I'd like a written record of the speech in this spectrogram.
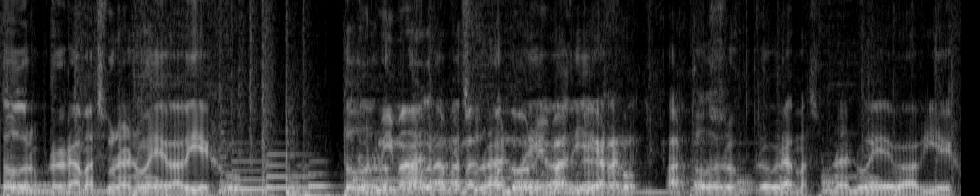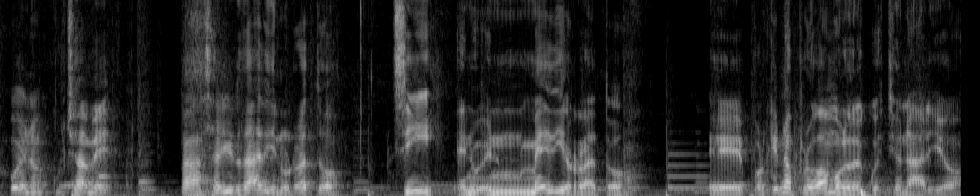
Todos los programas una nueva, viejo. Todos los mal, programas una nueva, mal viejo. Todos los programas una nueva, viejo. Bueno, escúchame. ¿Va a salir Daddy en un rato? Sí, en, en un medio rato. Eh, ¿Por qué no probamos lo del cuestionario?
